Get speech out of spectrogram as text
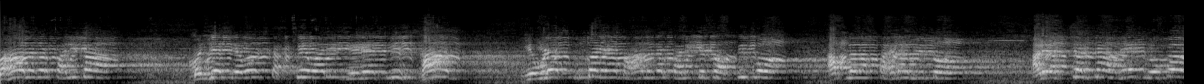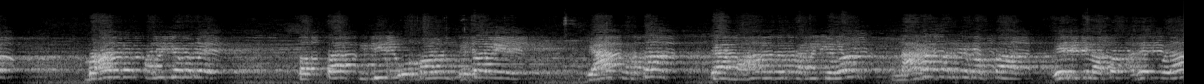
महानगरपालिका म्हणजे केवळ टक्केवारी घेण्याची स्थान एवढ्या पुरतं या महानगरपालिकेचं अस्तित्व आपल्याला पाहायला मिळतं. आणि अक्षरशः अनेक लोक महानगरपालिकेमध्ये सत्ता किती ओरबाळून घेता येईल याकरता त्या महानगरपालिकेवर नागासारखे बसतात. हे देखील आपण अनेक वेळा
